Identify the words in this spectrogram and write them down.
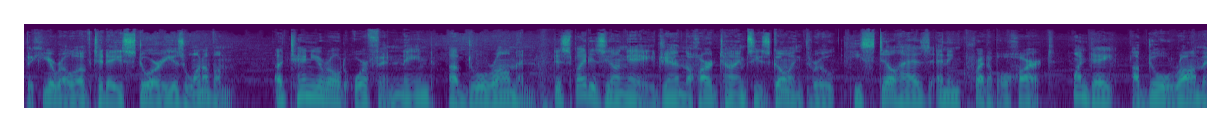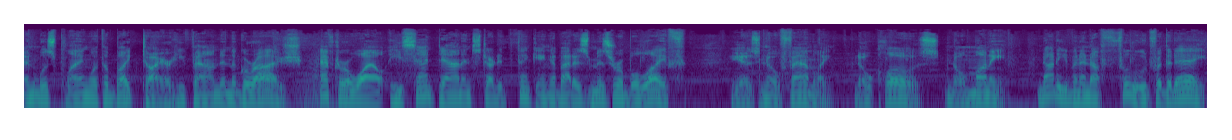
The hero of today's story is one of them. A 10-year-old orphan named Abdul Rahman. Despite his young age and the hard times he's going through, he still has an incredible heart. One day, Abdul Rahman was playing with a bike tire he found in the garage. After a while, he sat down and started thinking about his miserable life. He has no family, no clothes, no money, not even enough food for the day.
